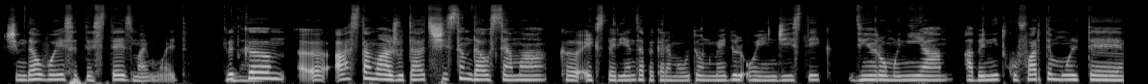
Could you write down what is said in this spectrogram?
și îmi dau voie să testez mai mult. Cred da. că uh, asta m-a ajutat și să-mi dau seama că experiența pe care am avut-o în mediul ONG-stic din România a venit cu foarte multe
